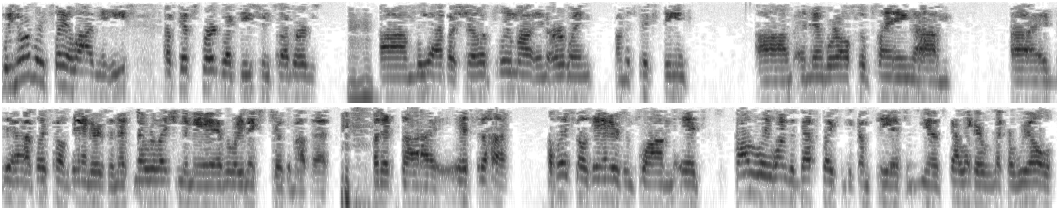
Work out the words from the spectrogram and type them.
we normally play a lot in the east of Pittsburgh, like the eastern suburbs. Mm-hmm. Um, we have a show at Pluma in Irwin on the 16th, um, and then we're also playing um, uh, a place called Xander's, and that's no relation to me. Everybody makes a joke about that, but it's uh, it's uh, a place called Xander's in Plum. It's probably one of the best places to come see us. You know, it's got like a like a real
